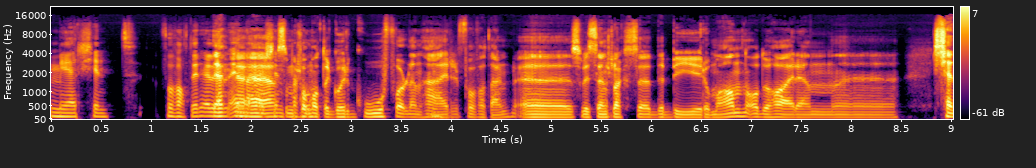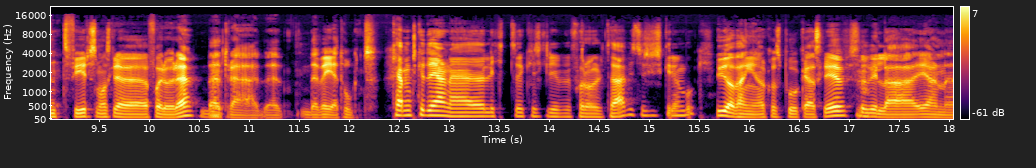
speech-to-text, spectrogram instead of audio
mer kjent forfatter, eller en en Eh, kjent som på en måte går god for den her forfatteren. Eh, så hvis det er en slags eh, debutroman, og du har en kjent fyr som har skrevet forordet, det Mm. tror jeg det, det veier tungt. Hvem skulle du gjerne likt å kunne skrive forordet til deg, hvis du skulle skrive en bok? Uavhengig av hvilken bok jeg skriver, så Mm. vil jeg gjerne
